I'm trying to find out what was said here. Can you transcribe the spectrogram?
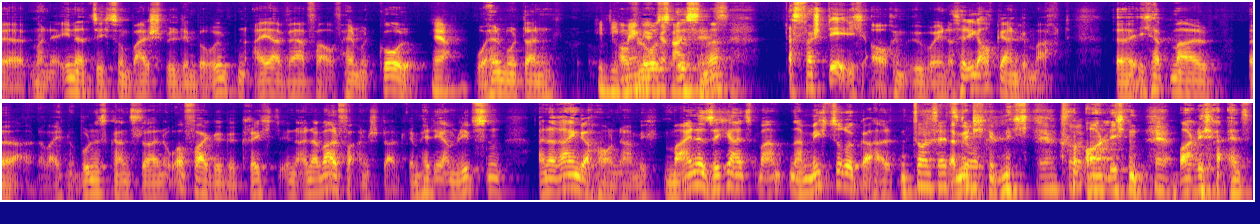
Äh, man erinnert sich zum Beispiel den berühmten Eierwerfer auf Helmut Kohl, ja. wo Helmut dann In die drauf Menge los ist. Ne? Ist, ja. Das verstehe ich auch im Übrigen. Das hätte ich auch gern gemacht. Äh, ich habe mal, äh, da war ich nur Bundeskanzler, eine Ohrfeige gekriegt in einer Wahlveranstaltung. Dem hätte ich am liebsten eine reingehauen haben. Ich, meine Sicherheitsbeamten haben mich zurückgehalten, damit ich ihm nicht ordentlichen, ja. ordentlich eins,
